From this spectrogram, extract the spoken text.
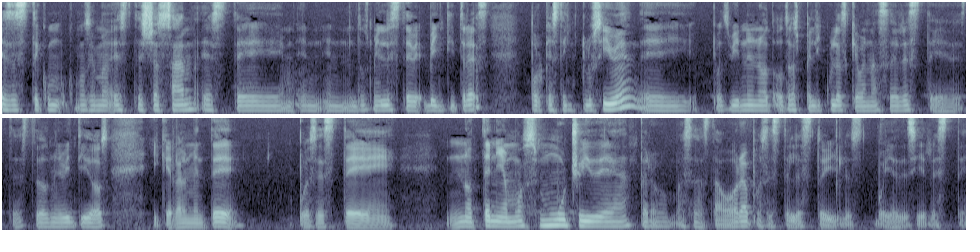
es este, ¿cómo, ¿cómo, se llama? Este Shazam, este, en, en el 2023, porque este, inclusive, eh, pues vienen otras películas que van a ser este, este, este 2022 y que realmente, pues este, no teníamos mucha idea, pero hasta ahora pues este les estoy, les voy a decir este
